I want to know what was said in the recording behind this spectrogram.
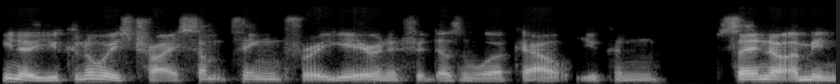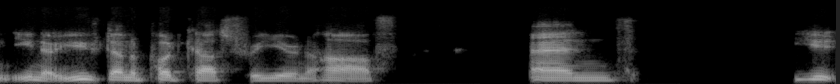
you know you can always try something for a year and if it doesn't work out you can say no. I mean you know you've done a podcast for a year and a half and you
